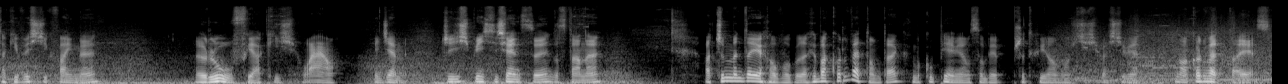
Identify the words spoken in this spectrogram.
taki wyścig fajny. Rów jakiś, wow. Jedziemy. 35 tysięcy dostanę. A czym będę jechał w ogóle? Chyba korwetą, tak? Bo kupiłem ją sobie przed chwilą właści- właściwie. No, korweta jest.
